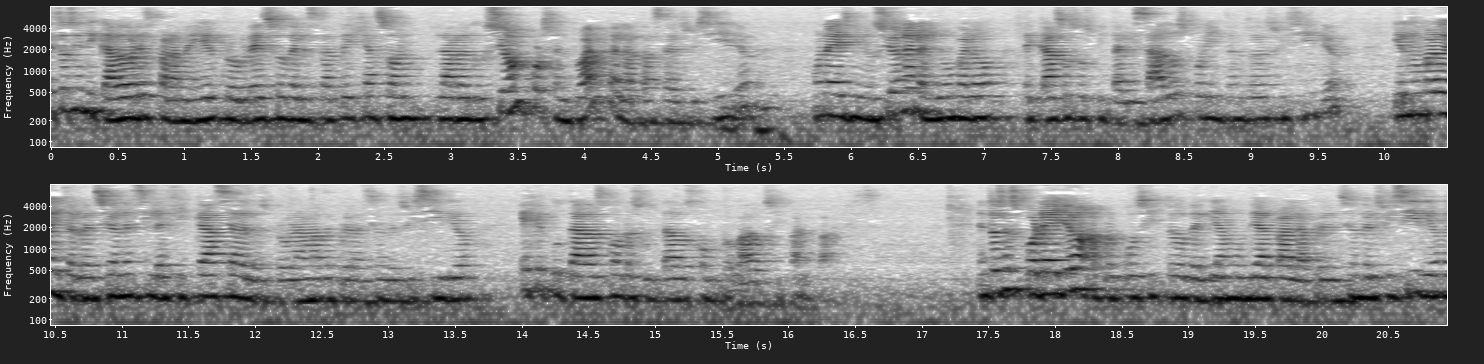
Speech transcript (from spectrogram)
Estos indicadores para medir el progreso de la estrategia son la reducción porcentual de la tasa de suicidio, una disminución en el número de casos hospitalizados por intento de suicidio y el número de intervenciones y la eficacia de los programas de prevención de suicidio ejecutadas con resultados comprobados y palpables. Entonces, por ello, a propósito del Día Mundial para la Prevención del Suicidio,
